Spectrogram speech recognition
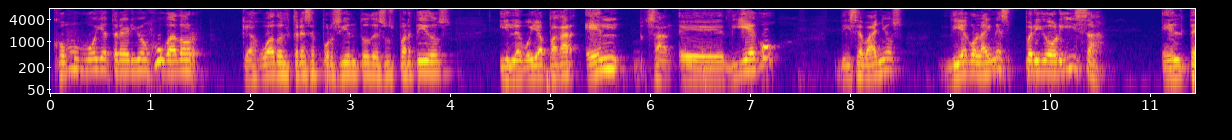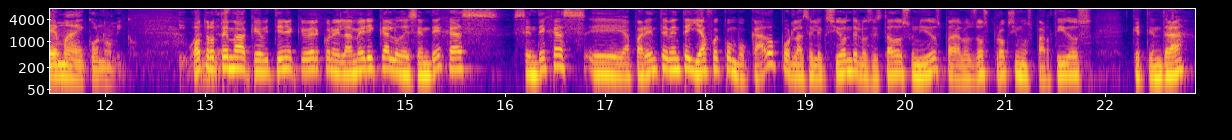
¿cómo voy a traer yo a un jugador que ha jugado el 13% de sus partidos y le voy a pagar él, eh, Diego, dice Baños, Diego Laines prioriza el tema económico. Otro tema que tiene que ver con el América, lo de Cendejas. Cendejas eh, aparentemente ya fue convocado por la selección de los Estados Unidos para los dos próximos partidos que tendrá,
